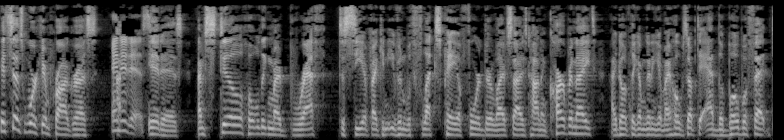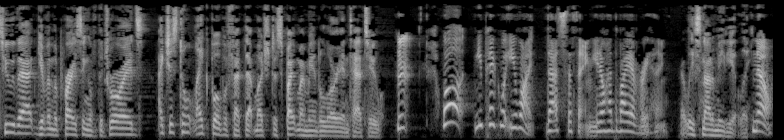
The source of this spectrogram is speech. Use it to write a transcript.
It says work in progress. And it is. It is. I'm still holding my breath to see if I can even with FlexPay afford their life-sized Han and Carbonite. I don't think I'm going to get my hopes up to add the Boba Fett to that given the pricing of the droids. I just don't like Boba Fett that much despite my Mandalorian tattoo. Hmm. well, you pick what you want. That's the thing. You don't have to buy everything. At least not immediately. No.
